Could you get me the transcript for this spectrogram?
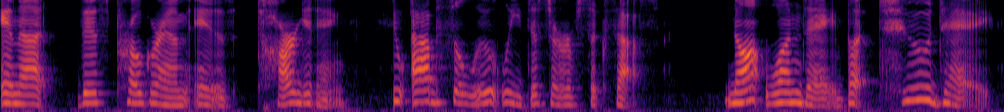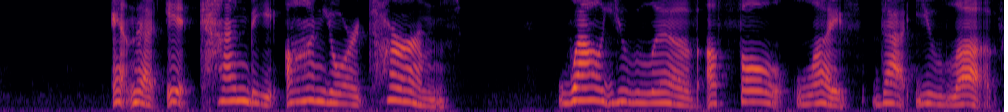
And that this program is targeting. You absolutely deserve success. Not one day, but today and that it can be on your terms while you live a full life that you love.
